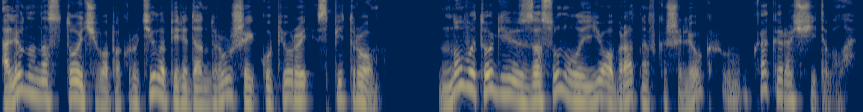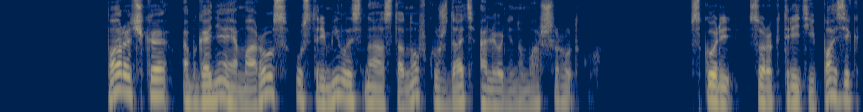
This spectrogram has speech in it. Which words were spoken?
Алена настойчиво покрутила перед Андрушей купюрой с Петром, но в итоге засунула ее обратно в кошелек, как и рассчитывала. Парочка, обгоняя мороз, устремилась на остановку ждать Аленину маршрутку. Вскоре 43-й пазик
